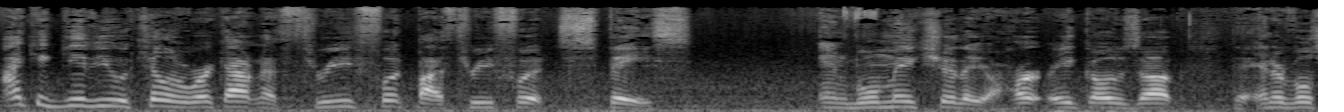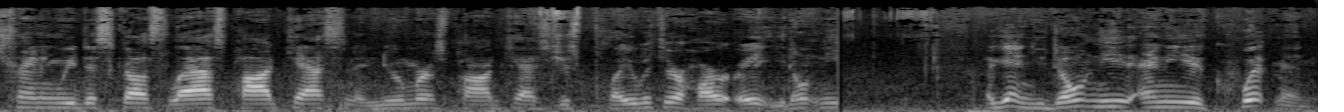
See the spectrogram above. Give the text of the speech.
I could give you a killer workout in a three foot by three foot space. And we'll make sure that your heart rate goes up. The interval training we discussed last podcast and in numerous podcasts, just play with your heart rate. You don't need Again, you don't need any equipment.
